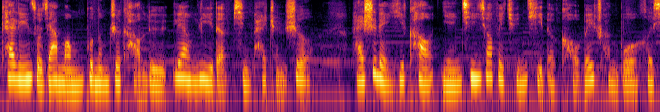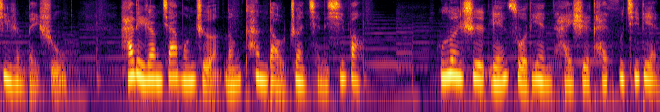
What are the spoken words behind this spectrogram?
开连锁加盟不能只考虑靓丽的品牌陈设，还是得依靠年轻消费群体的口碑传播和信任背书，还得让加盟者能看到赚钱的希望。无论是连锁店还是开夫妻店，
